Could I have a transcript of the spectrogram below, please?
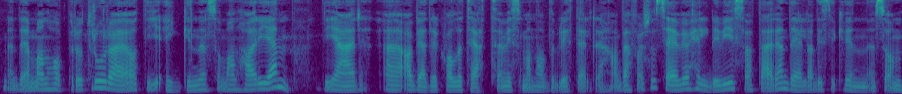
Men det man håper og tror er jo at de eggene som man har igjen, de er eh, av bedre kvalitet enn hvis man hadde blitt eldre. Og Derfor så ser vi jo heldigvis at det er en del av disse kvinnene som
